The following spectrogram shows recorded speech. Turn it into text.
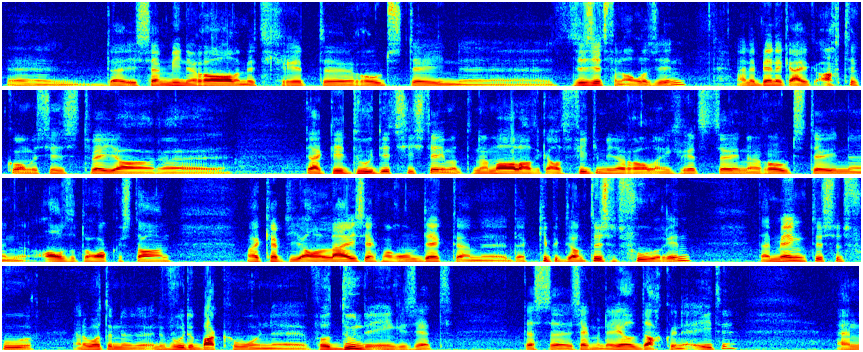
Uh, daar zijn mineralen met grit, roodsteen, er zit van alles in. En daar ben ik eigenlijk achter gekomen sinds twee jaar dat ik dit doe, dit systeem. Want normaal had ik altijd vitamineraal en gritsteen en roodsteen en alles op de hokken staan. Maar ik heb die allerlei zeg maar, ontdekt en daar kiep ik dan tussen het voer in. Daar meng ik tussen het voer en dan wordt in de, voederbak gewoon voldoende ingezet dat ze zeg maar, de hele dag kunnen eten. En,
